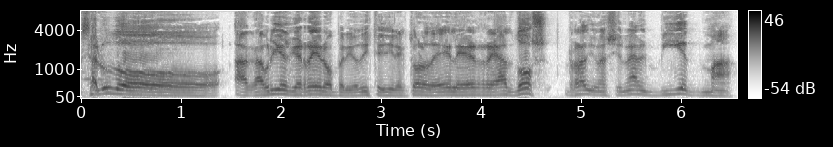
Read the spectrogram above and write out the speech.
Saludo a Gabriel Guerrero, periodista y director de LRA 2, Radio Nacional Viedma,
